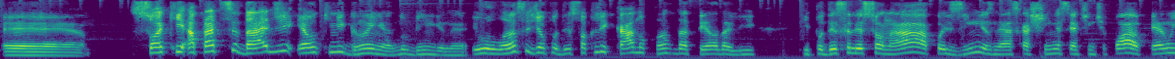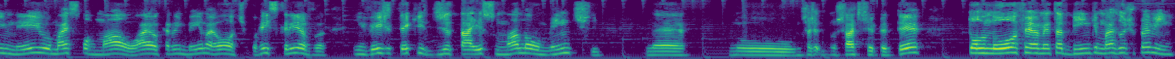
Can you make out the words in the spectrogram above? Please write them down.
É... Só que a praticidade é o que me ganha no Bing, né? E o lance de eu poder só clicar no canto da tela dali e poder selecionar coisinhas, né, as caixinhas certinho, tipo, ah, eu quero um e-mail mais formal, ah, eu quero um e-mail maior, tipo, reescreva, em vez de ter que digitar isso manualmente, né, no, no chat GPT, tornou a ferramenta Bing mais útil para mim.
